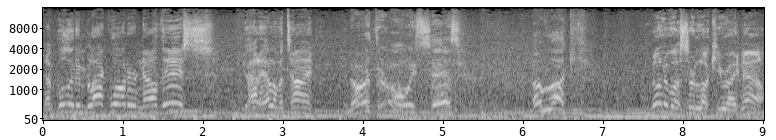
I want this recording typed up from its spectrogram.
That bullet in Blackwater, now this. You had a hell of a time. And Arthur always says, I'm lucky. None of us are lucky right now.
